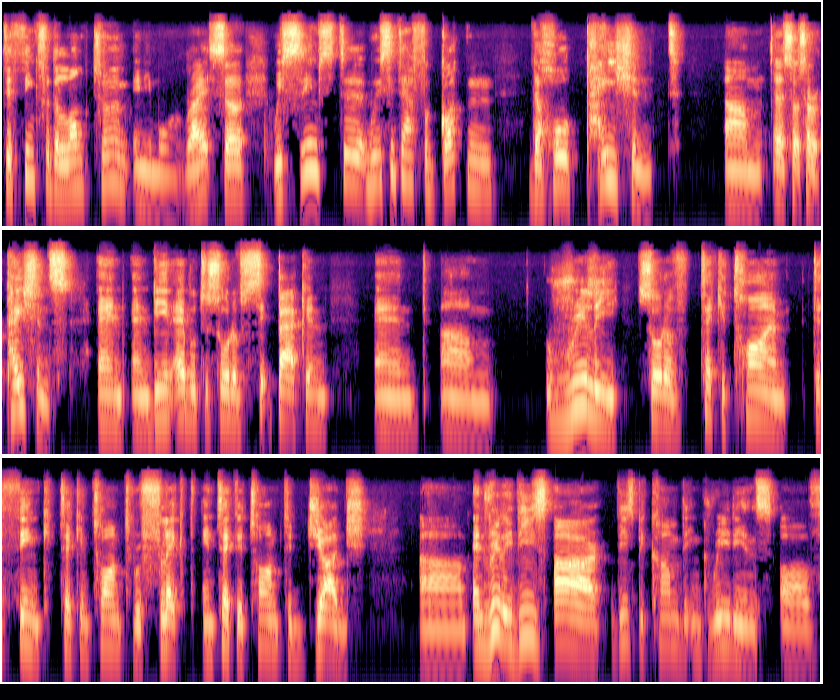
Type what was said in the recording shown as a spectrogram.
to think for the long term anymore, right? So we seems to we seem to have forgotten the whole patient um, uh, so, sorry, patience and and being able to sort of sit back and and um, really sort of take your time to think, taking time to reflect, and take your time to judge. Um, and really, these are these become the ingredients of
